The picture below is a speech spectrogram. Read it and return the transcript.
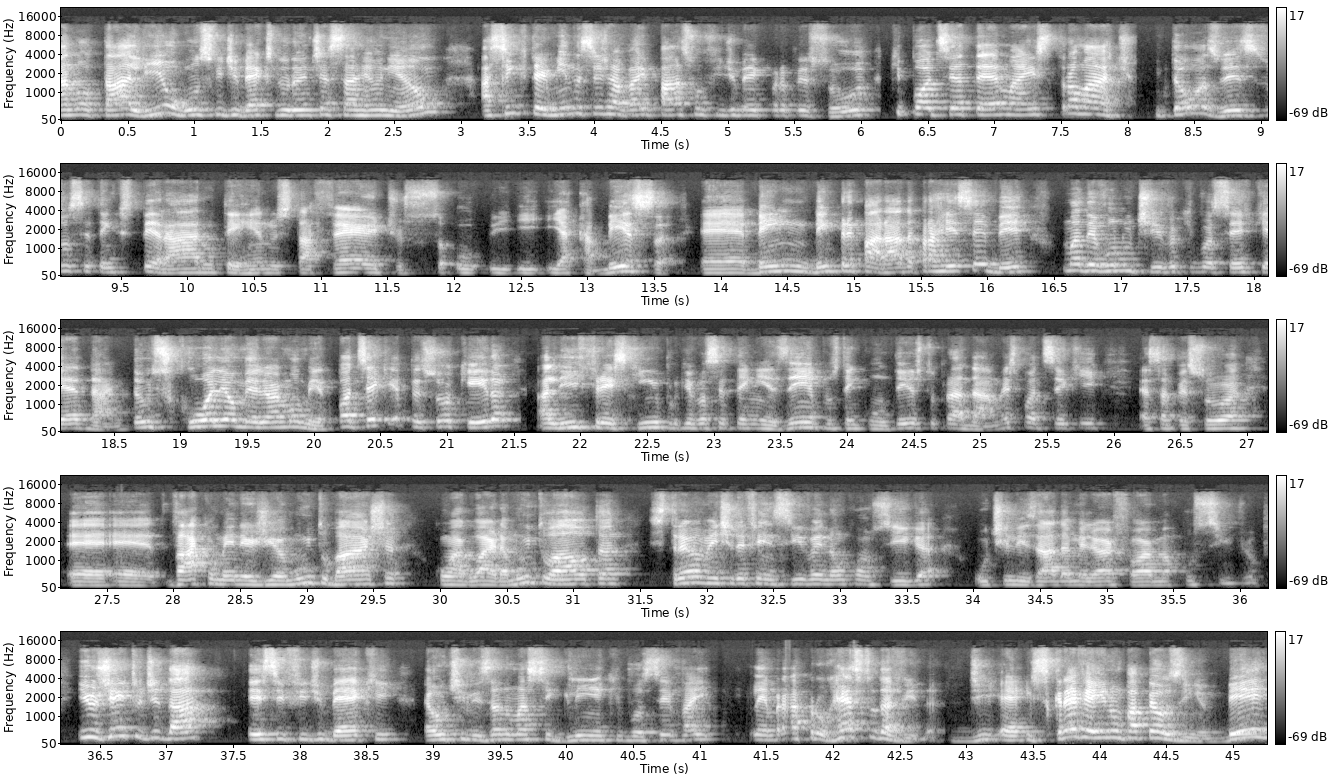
a anotar ali alguns feedbacks durante essa reunião Assim que termina, você já vai e passa um feedback para a pessoa, que pode ser até mais traumático. Então, às vezes, você tem que esperar o terreno estar fértil e, e a cabeça é, bem, bem preparada para receber uma devolutiva que você quer dar. Então, escolha o melhor momento. Pode ser que a pessoa queira ali fresquinho, porque você tem exemplos, tem contexto para dar, mas pode ser que essa pessoa é, é, vá com uma energia muito baixa, com a guarda muito alta, extremamente defensiva e não consiga utilizar da melhor forma possível. E o jeito de dar esse feedback é utilizando uma siglinha que você vai lembrar para o resto da vida. De, é, escreve aí num papelzinho: B-I-O-S,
